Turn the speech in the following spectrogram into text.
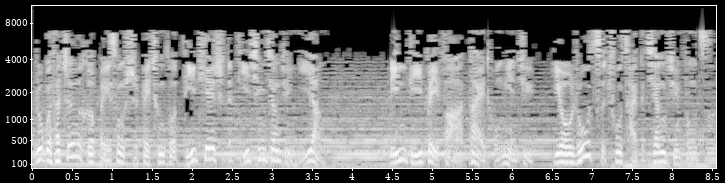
如果他真和北宋时被称作狄天使的狄青将军一样，临敌被发，戴头面具，有如此出彩的将军风姿，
